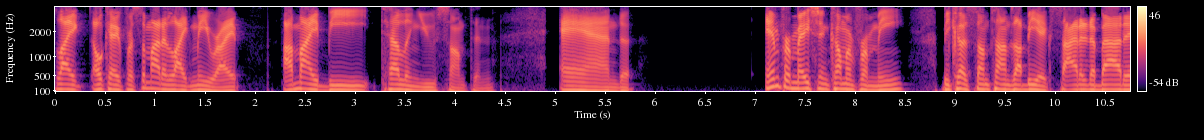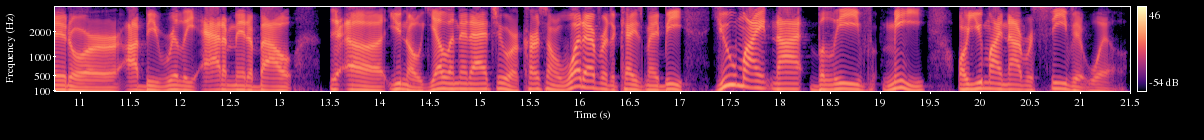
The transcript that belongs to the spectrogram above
like, okay, for somebody like me, right? I might be telling you something, and information coming from me because sometimes I'll be excited about it or I'll be really adamant about uh you know yelling it at you or cursing or whatever the case may be. You might not believe me or you might not receive it well.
